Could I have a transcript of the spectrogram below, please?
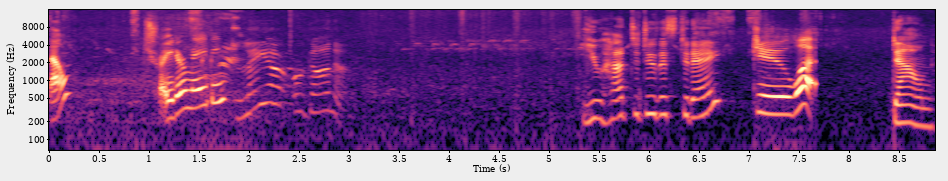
No? Trader, maybe? Leia Organa. You had to do this today? Do what? Down.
